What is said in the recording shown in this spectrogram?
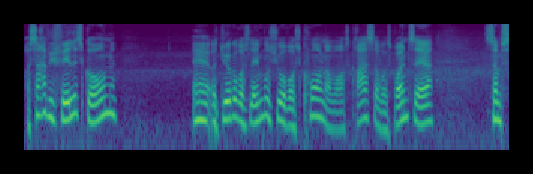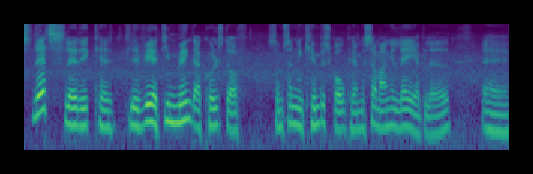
og så har vi fældet skovene, øh, og dyrker vores landbrugsjord, vores korn og vores græs og vores grøntsager, som slet, slet ikke kan levere de mængder af kulstof, som sådan en kæmpe skov kan med så mange lag af blade. Øh,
